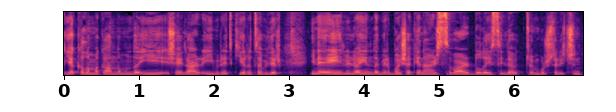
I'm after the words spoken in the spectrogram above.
yakalamak anlamında iyi şeyler, iyi bir etki yaratabilir. Yine Eylül ayında bir Başak enerjisi var. Dolayısıyla tüm burçlar için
